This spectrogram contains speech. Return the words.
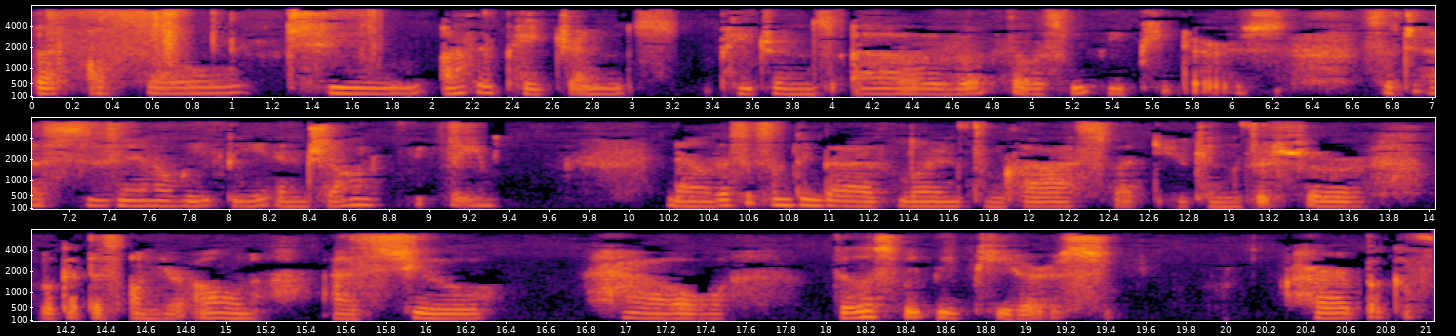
But also to other patrons, patrons of Phillis Wheatley Peters, such as Susanna Wheatley and John Wheatley. Now, this is something that I've learned from class, but you can for sure look at this on your own as to how Phillis Wheatley Peters, her book of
